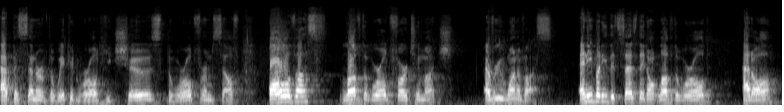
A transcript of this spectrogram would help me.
epicenter of the wicked world. He chose the world for himself. All of us love the world far too much. Every one of us. Anybody that says they don't love the world at all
